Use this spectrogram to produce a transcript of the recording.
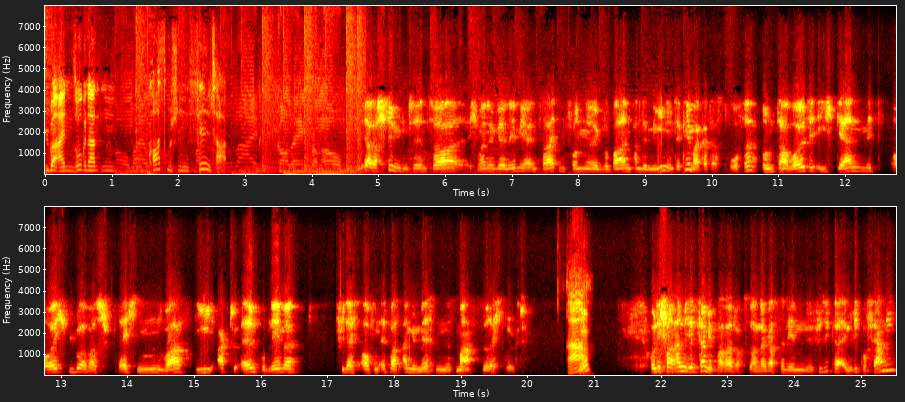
über einen sogenannten kosmischen Filter. Ja, das stimmt. Und zwar, ich meine, wir leben ja in Zeiten von äh, globalen Pandemien und der Klimakatastrophe. Und da wollte ich gern mit euch über was sprechen, was die aktuellen Probleme vielleicht auf ein etwas angemessenes Maß zurechtrückt. Ah. Ja? Und ich fange an mit dem Fermi-Paradoxon. Da gab es dann den Physiker Enrico Fermi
